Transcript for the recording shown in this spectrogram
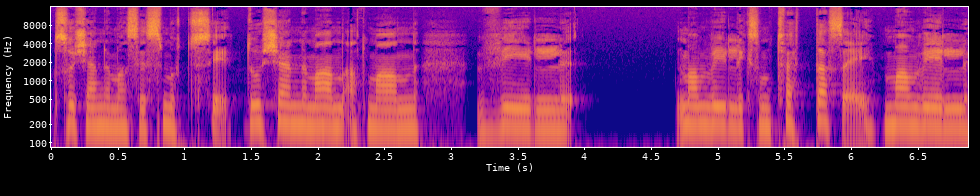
Så känner man sig smutsig. Då känner man att man vill, man vill liksom tvätta sig. Man vill,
